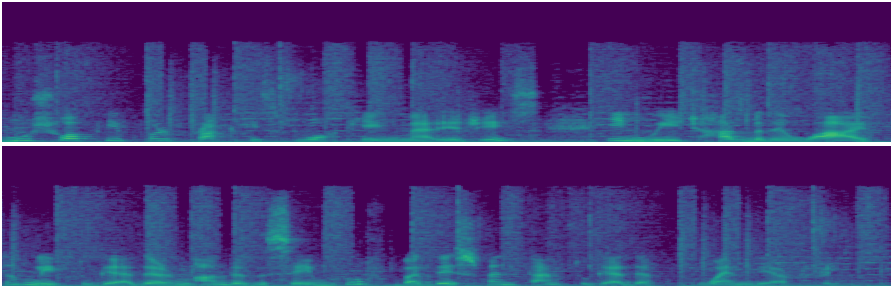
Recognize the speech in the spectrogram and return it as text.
Mosuo people practice walking marriages in which husband and wife don't live together under the same roof, but they spend time together when they are free.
